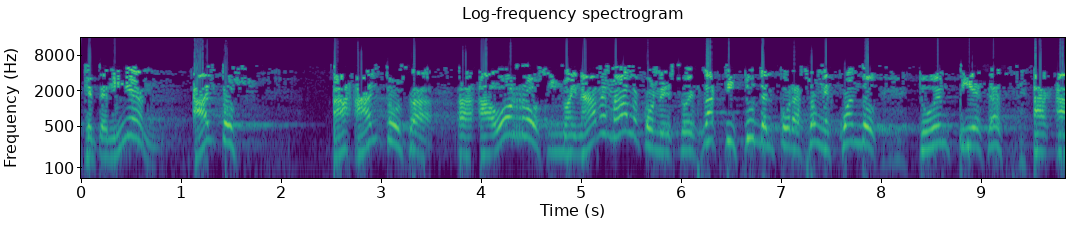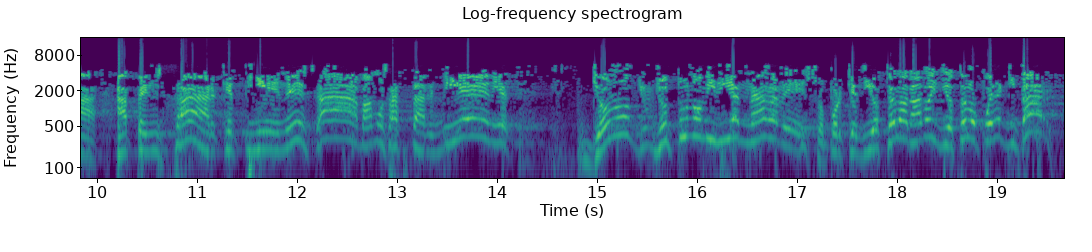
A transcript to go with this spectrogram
que tenían altos, altos ahorros y no hay nada de malo con eso. Es la actitud del corazón. Es cuando tú empiezas a, pensar que tienes, ah, vamos a estar bien. yo, no, yo, tú no dirías nada de eso porque Dios te lo ha dado y Dios te lo puede quitar.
